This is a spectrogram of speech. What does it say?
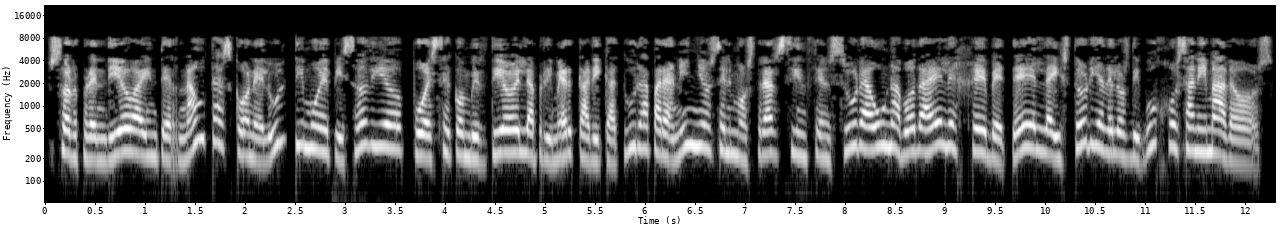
Sorprendió a internautas con el último episodio, pues se convirtió en la primer caricatura para niños en mostrar sin censura una boda LGBT en la historia de los dibujos animados.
